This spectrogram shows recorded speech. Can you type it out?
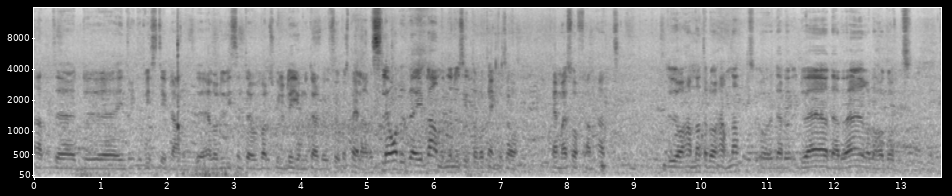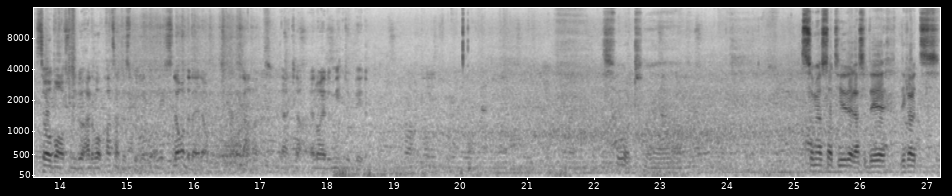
att eh, du inte riktigt visste ibland, eller du visste inte vad du skulle bli om du inte hade blivit fotbollsspelare. Slår det dig ibland när du sitter och tänker så hemma i soffan att du har hamnat där du har hamnat och där du, du är där du är och det har gått så bra som du hade hoppats att det skulle gå. Slår det dig då? Ibland jäklar, eller är du mitt uppe i det? Svårt. Eh, som jag sa tidigare, alltså det, det är klart att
